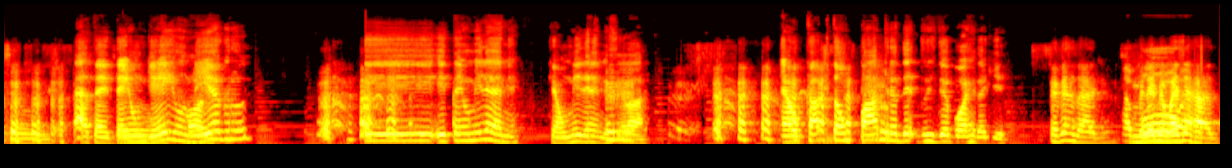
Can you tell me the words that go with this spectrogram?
Seus... É, tem, tem um gay, um negro e, e tem um milênio, que é um milênio, sei lá. É o Capitão Pátria de- dos The Boys daqui. É verdade. Ah, o Milênio é mais errado.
